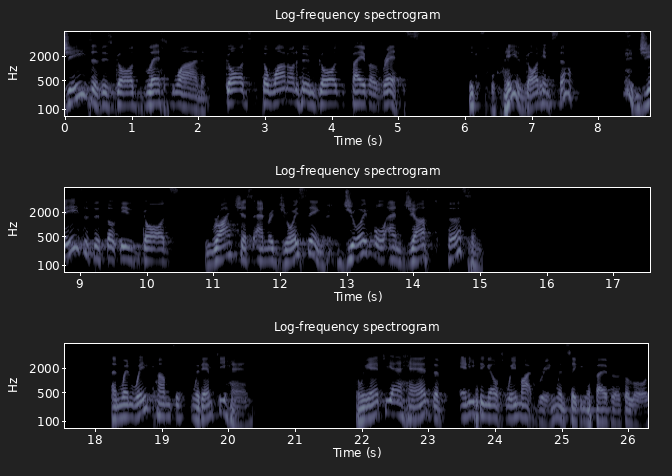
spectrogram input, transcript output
Jesus is God's blessed one, God's the one on whom God's favor rests. Because he is God himself. Jesus is, the, is God's righteous and rejoicing, joyful and just person. And when we come to, with empty hands, when we empty our hands of anything else we might bring when seeking the favor of the Lord,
